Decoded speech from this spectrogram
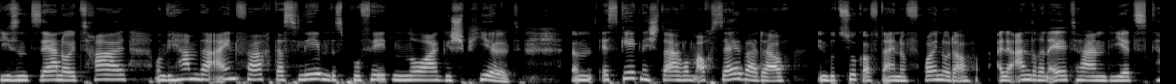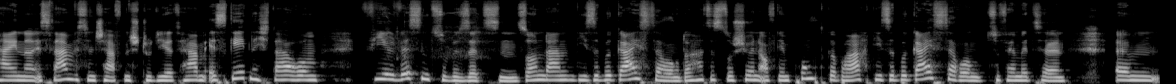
Die sind sehr neutral und wir haben da einfach das Leben des Propheten Noah gespielt. Ähm, es geht nicht darum, auch selber da auch in Bezug auf deine Freunde oder auf alle anderen Eltern, die jetzt keine Islamwissenschaften studiert haben. Es geht nicht darum, viel Wissen zu besitzen, sondern diese Begeisterung, du hast es so schön auf den Punkt gebracht, diese Begeisterung zu vermitteln. Ähm,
